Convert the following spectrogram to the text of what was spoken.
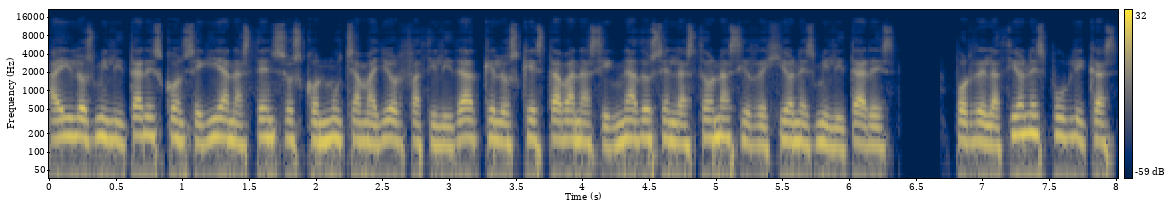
ahí los militares conseguían ascensos con mucha mayor facilidad que los que estaban asignados en las zonas y regiones militares, por relaciones públicas,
